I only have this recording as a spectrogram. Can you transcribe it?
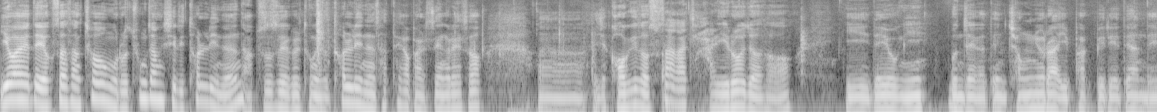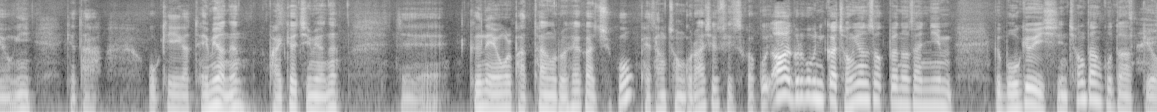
이화여대 역사상 처음으로 총장실이 털리는 압수수색을 통해서 털리는 사태가 발생을 해서 어, 이제 거기서 수사가 잘 이루어져서 이 내용이 문제가 된 정유라 입학 비리에 대한 내용이 이렇게 다 오케이가 되면은 밝혀지면은 이제 그 내용을 바탕으로 해가지고 배상 청구를 하실 수 있을 것 같고 아 그러고 보니까 정현석 변호사님 그 모교이신 청담고등학교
